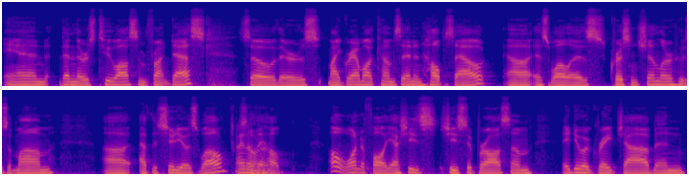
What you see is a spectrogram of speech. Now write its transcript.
And then there's two awesome front desk. So there's my grandma comes in and helps out, uh, as well as Kristen Schindler, who's a mom uh, at the studio as well. I so know they her. help. Oh, wonderful! Yeah, she's she's super awesome. They do a great job and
